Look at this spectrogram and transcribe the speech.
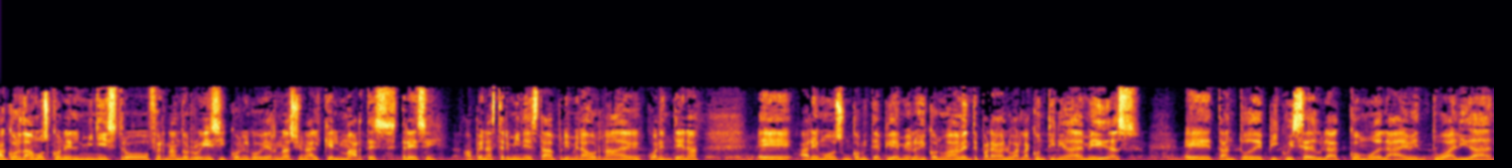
acordamos con el ministro Fernando Ruiz y con el gobierno nacional que el martes 13, apenas termine esta primera jornada de cuarentena, eh, haremos un comité epidemiológico nuevamente para evaluar la continuidad de medidas, eh, tanto de pico y cédula como de la eventualidad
